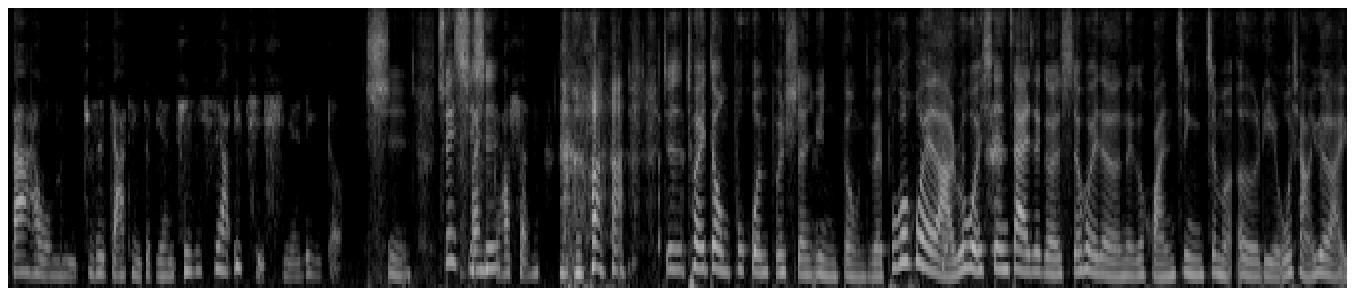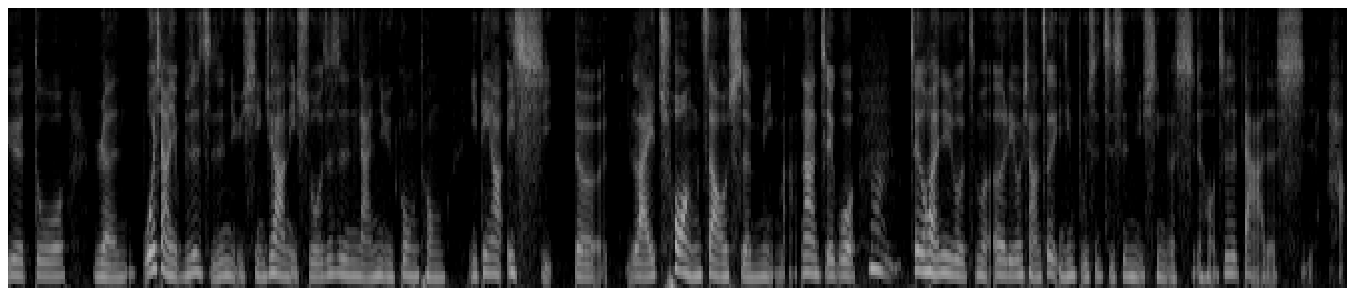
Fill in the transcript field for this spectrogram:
当然还有我们就是家庭这边，其实是要一起协力的。是，所以其实。就是推动不婚不生运动，对不对？不过会啦，如果现在这个社会的那个环境这么恶劣，我想越来越多人，我想也不是只是女性，就像你说，这是男女共同一定要一起的来创造生命嘛。那结果，嗯，这个环境如果这么恶劣，我想这已经不是只是女性的事吼，这是大的事。好，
